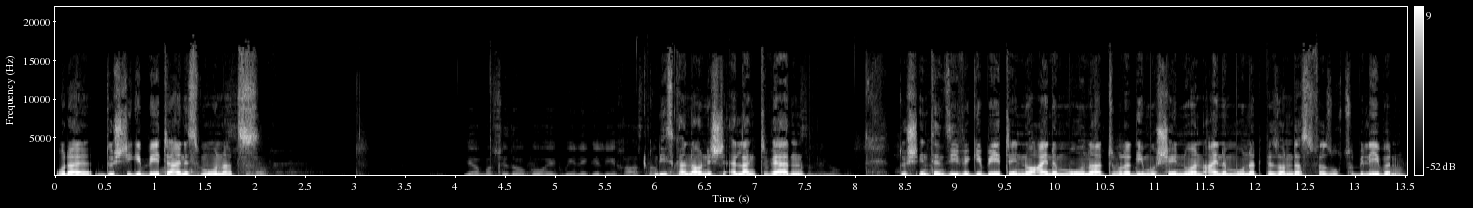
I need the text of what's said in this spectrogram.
oder durch die Gebete eines Monats. Dies kann auch nicht erlangt werden durch intensive Gebete in nur einem Monat oder die Moschee nur in einem Monat besonders versucht zu beleben.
